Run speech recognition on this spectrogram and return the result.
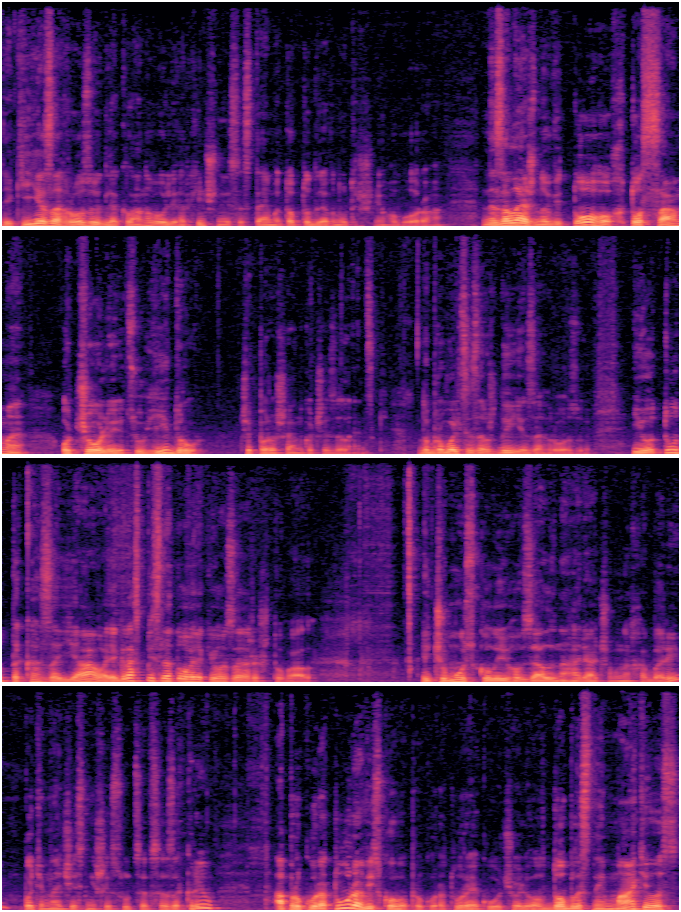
які є загрозою для кланово-олігархічної системи, тобто для внутрішнього ворога. Незалежно від того, хто саме очолює цю гідру, чи Порошенко, чи Зеленський. Добровольці завжди є загрозою. І отут така заява, якраз після того, як його заарештували. І чомусь, коли його взяли на гарячому на хабарі, потім найчесніший суд це все закрив. А прокуратура, військова прокуратура, яку очолював доблесний Матіос,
